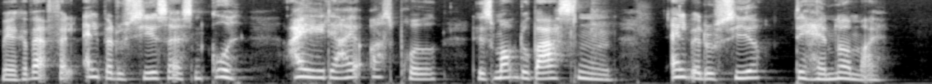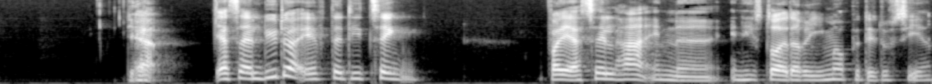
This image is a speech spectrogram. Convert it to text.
Men jeg kan i hvert fald, alt hvad du siger, så er jeg sådan, gud, ej, det har jeg også prøvet. Det er som om du bare sådan, alt hvad du siger, det handler om mig. Ja. Altså jeg lytter efter de ting, hvor jeg selv har en, øh, en historie, der rimer på det, du siger.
